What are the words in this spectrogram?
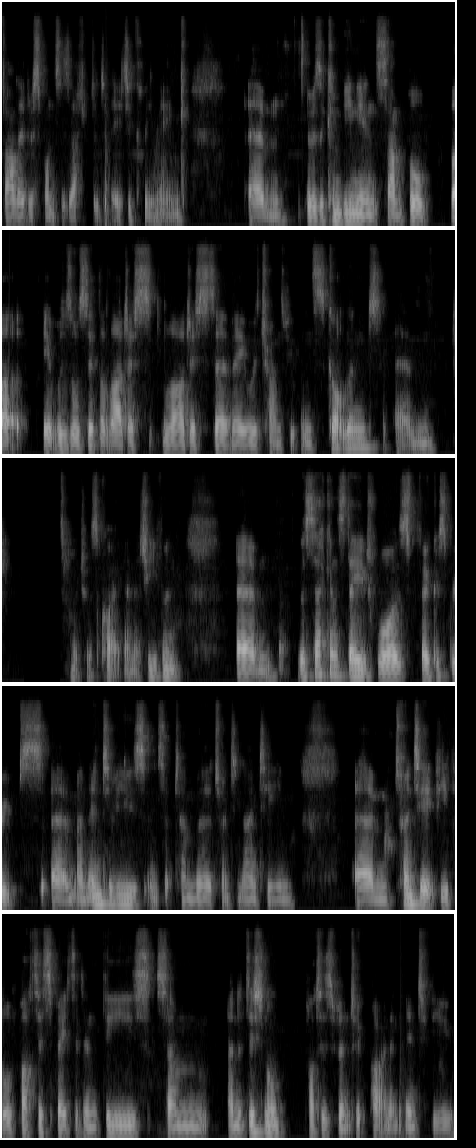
valid responses after data cleaning. Um, it was a convenient sample, but it was also the largest largest survey with trans people in Scotland, um, which was quite an achievement. Um, the second stage was focus groups um, and interviews in September 2019. Um, 28 people participated in these. Some an additional participant took part in an interview,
